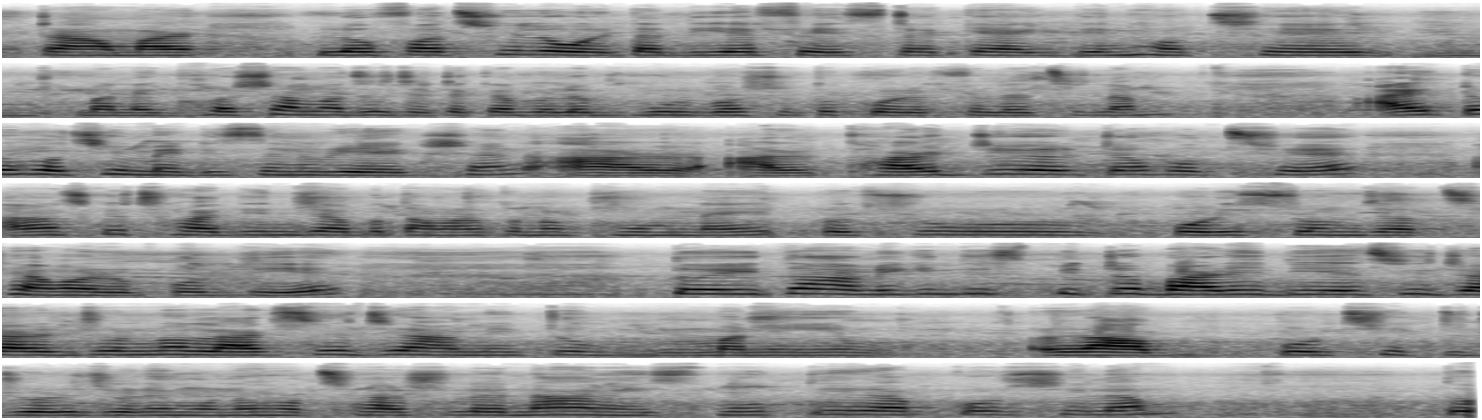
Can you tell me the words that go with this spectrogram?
একটা আমার লোফা ছিল, ওইটা দিয়ে ফেসটাকে একদিন হচ্ছে মানে ঘষা মাঝে যেটাকে বলে ভুলবশত করে ফেলেছিলাম। আরেকটা হচ্ছে মেডিসিন রিয়াকশান আর আর থার্ড যে এটা হচ্ছে আজকে ছয় দিন যাবত আমার কোনো ঘুম নাই। প্রচুর পরিশ্রম যাচ্ছে আমার উপর দিয়ে। তো এই তো আমি কিন্তু স্পিডটা বাড়িয়ে দিয়েছি, যার জন্য লাগছে যে আমি একটু মানে রাব করছি, একটু জোরে জোরে মনে হচ্ছে। আসলে না, আমি স্মুথলি রাব করছিলাম। তো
